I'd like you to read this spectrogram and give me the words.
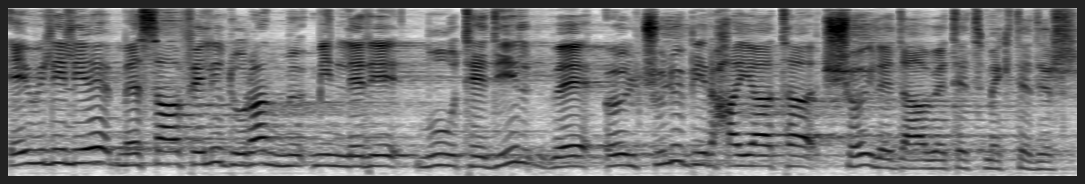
evliliğe mesafeli duran müminleri mutedil ve ölçülü bir hayata şöyle davet etmektedir.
